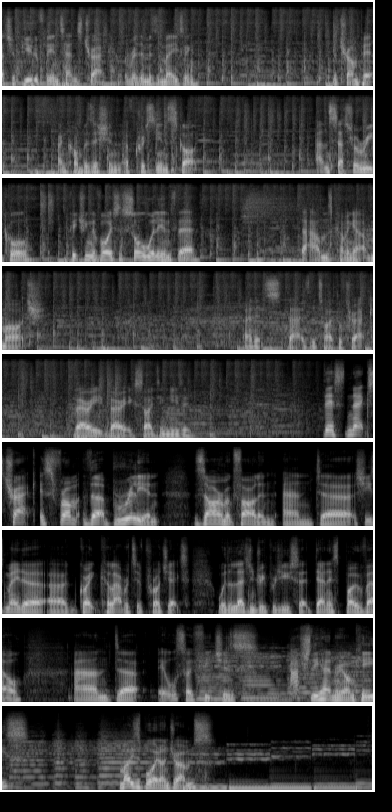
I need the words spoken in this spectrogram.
Such a beautifully intense track. The rhythm is amazing. The trumpet and composition of Christian Scott. Ancestral Recall, featuring the voice of Saul Williams there. The album is coming out of March. And it's that is the title track. Very, very exciting music. This next track is from the brilliant Zara McFarlane, and uh, she's made a, a, great collaborative project with the legendary producer Dennis Bovell. And uh, it also features Ashley Henry on keys, Moses Boyd on drums.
